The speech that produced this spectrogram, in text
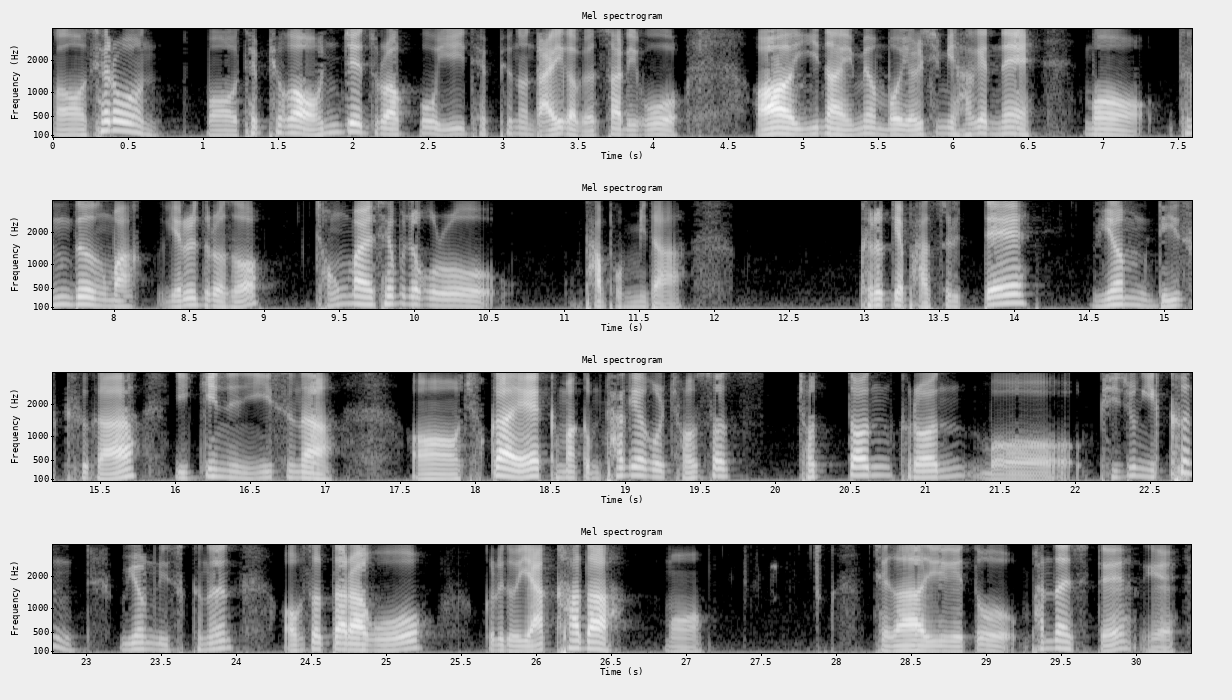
어, 새로운 뭐 대표가 언제 들어왔고 이 대표는 나이가 몇 살이고 아 이 나이면 뭐 열심히 하겠네 뭐 등등 막 예를 들어서 정말 세부적으로 다 봅니다. 그렇게 봤을 때 위험 리스크가 있기는 있으나 어, 주가에 그만큼 타격을 줬었 줬던 그런 뭐 비중이 큰 위험 리스크는 없었다라고 그래도 약하다 뭐 제가 이게 또 판단했을 때 예.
